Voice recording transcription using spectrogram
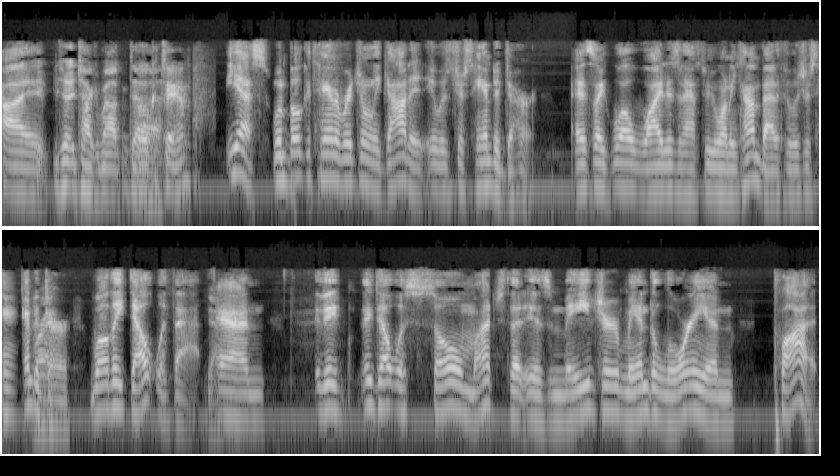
You're talking about uh, Bo-Katan? Yes, when Bo-Katan originally got it, it was just handed to her. And it's like, well, why does it have to be won in combat if it was just handed right. to her? Well, they dealt with that, yeah. and they they dealt with so much that is major Mandalorian plot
